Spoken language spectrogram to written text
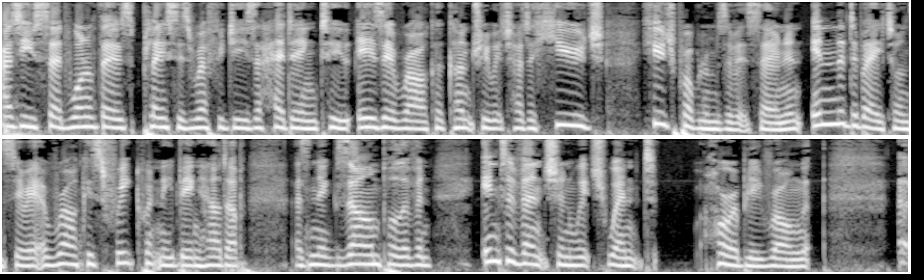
as you said, one of those places refugees are heading to is Iraq, a country which has a huge, huge problems of its own. And in the debate on Syria, Iraq is frequently being held up as an example of an intervention which went horribly wrong. Uh,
